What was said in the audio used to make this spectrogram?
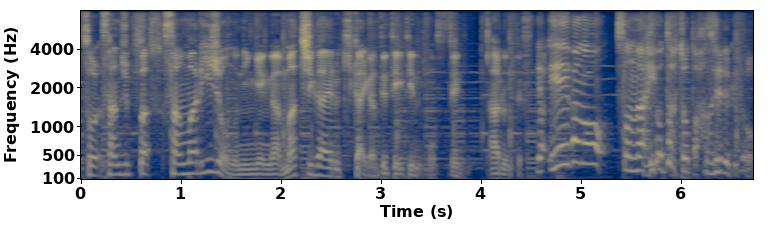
それ30パ3割以上の人間が間違える機会が出てきてるのもすでにあるんです。いや映画のその内容とはちょっと外れるけど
